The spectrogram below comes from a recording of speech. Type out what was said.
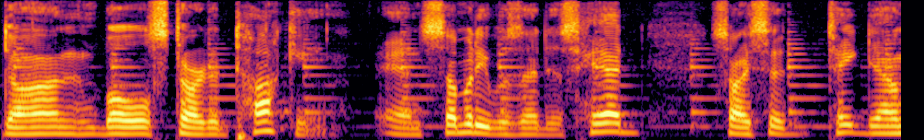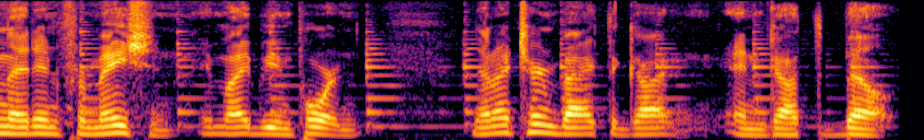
Don Bolles started talking, and somebody was at his head. So I said, Take down that information. It might be important. Then I turned back the guy and got the belt.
